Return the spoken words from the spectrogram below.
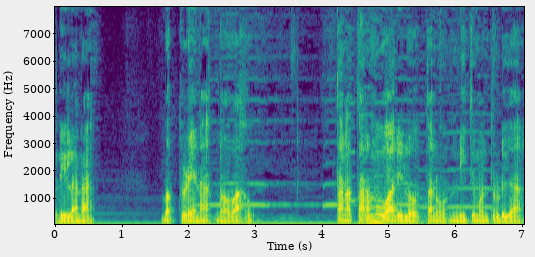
ప్రియులన భక్తుడైన నోవాహు తన తరము వారిలో తను నీతిమంతుడుగా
